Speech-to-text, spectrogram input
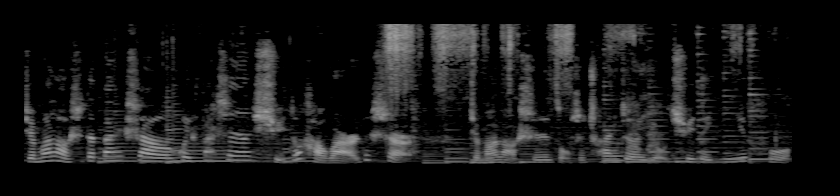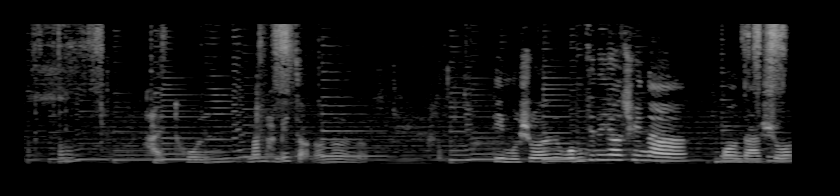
卷毛老师的班上会发生许多好玩的事儿。卷毛老师总是穿着有趣的衣服。嗯，海豚，妈妈还没讲到那儿呢。蒂姆说：“我们今天要去哪？”旺达说：“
